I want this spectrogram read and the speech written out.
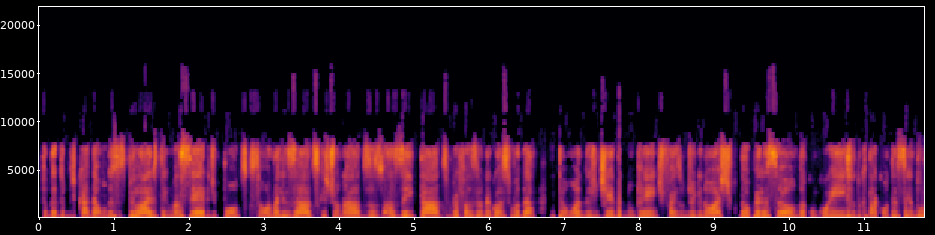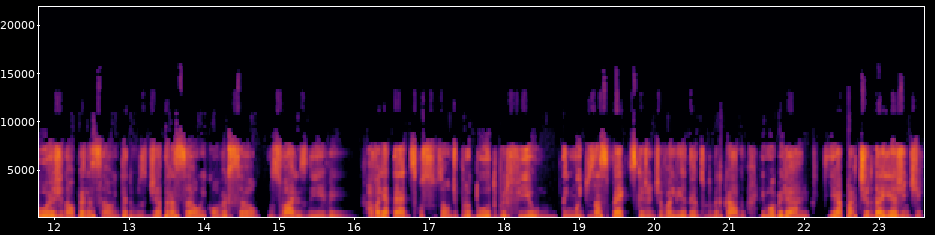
Então, dentro de cada um desses pilares, tem uma série de pontos que são analisados, questionados, azeitados para fazer o negócio rodar. Então, a gente entra num cliente, faz um diagnóstico da operação, da concorrência, do que está acontecendo hoje na operação em termos de atração e conversão, nos vários níveis avalia até discussão de produto, perfil, tem muitos aspectos que a gente avalia dentro do mercado imobiliário. E a partir daí a gente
